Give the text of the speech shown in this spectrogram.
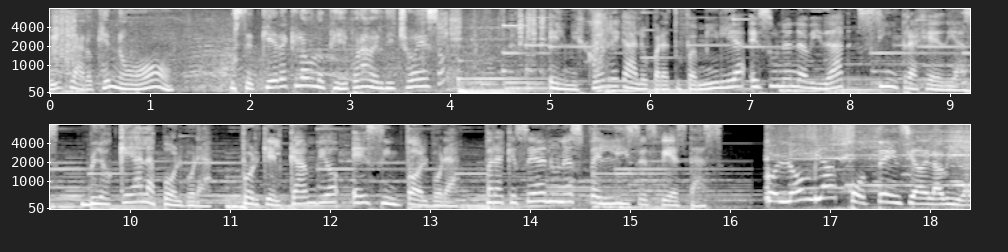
Uy, claro que no. ¿Usted quiere que lo bloquee por haber dicho eso? El mejor regalo para tu familia es una Navidad sin tragedias. Bloquea la pólvora, porque el cambio es sin pólvora, para que sean unas felices fiestas. Colombia, potencia de la vida.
